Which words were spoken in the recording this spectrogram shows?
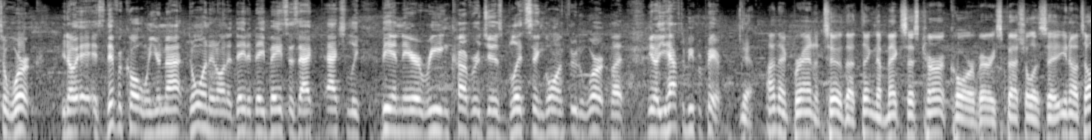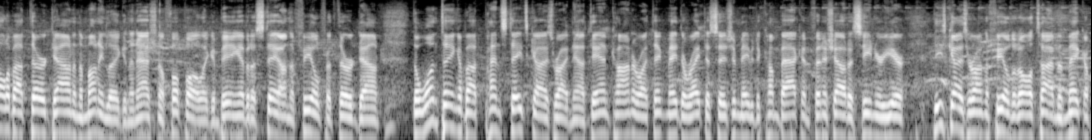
to work you know, it's difficult when you're not doing it on a day-to-day basis, actually being there, reading coverages, blitzing, going through the work. But, you know, you have to be prepared. Yeah. I think, Brandon, too, the thing that makes this current core very special is, that, you know, it's all about third down in the Money League and the National Football League and being able to stay on the field for third down. The one thing about Penn State's guys right now, Dan Connor, I think, made the right decision maybe to come back and finish out his senior year. These guys are on the field at all time and make, a,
